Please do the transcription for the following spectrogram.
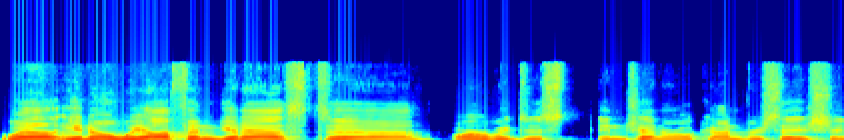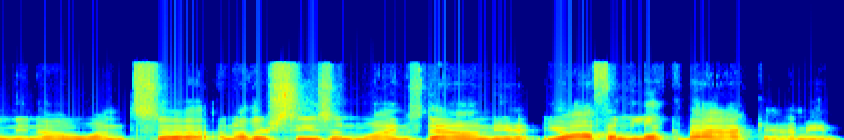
Well, you know, we often get asked, uh, or we just in general conversation, you know, once uh, another season winds down, you, you often look back. And I mean,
